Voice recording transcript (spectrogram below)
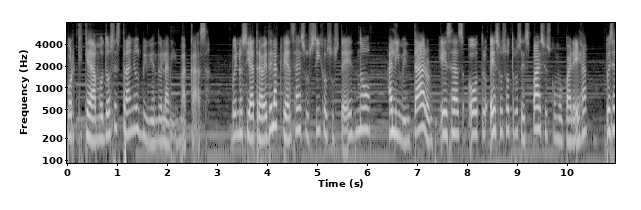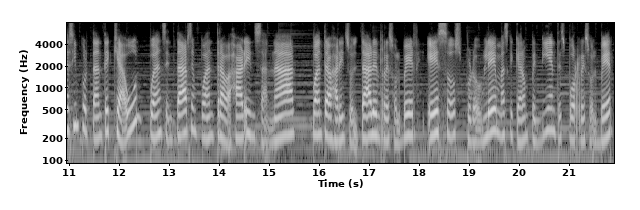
porque quedamos dos extraños viviendo en la misma casa. Bueno, si a través de la crianza de sus hijos ustedes no alimentaron esos otros espacios como pareja, pues es importante que aún puedan sentarse, puedan trabajar en sanar, puedan trabajar en soltar, en resolver esos problemas que quedaron pendientes por resolver,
